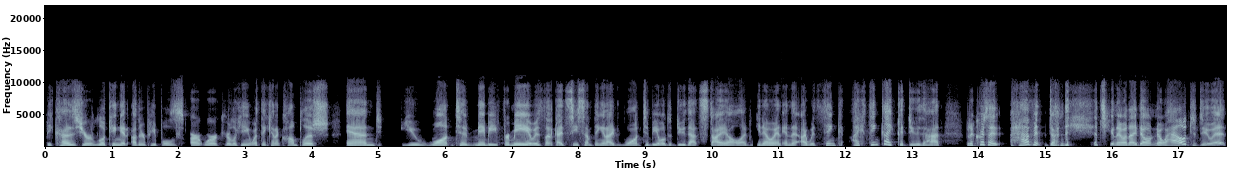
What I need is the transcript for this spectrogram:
because you're looking at other people's artwork, you're looking at what they can accomplish, and you want to maybe for me it was like i'd see something and i'd want to be able to do that style i'd you know and, and i would think i think i could do that but of course i haven't done it you know and i don't know how to do it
